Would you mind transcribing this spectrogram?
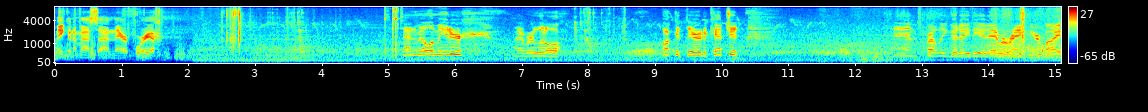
making a mess on there for you. 10 millimeter. I have our little bucket there to catch it. And it's probably a good idea to have a rag nearby.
